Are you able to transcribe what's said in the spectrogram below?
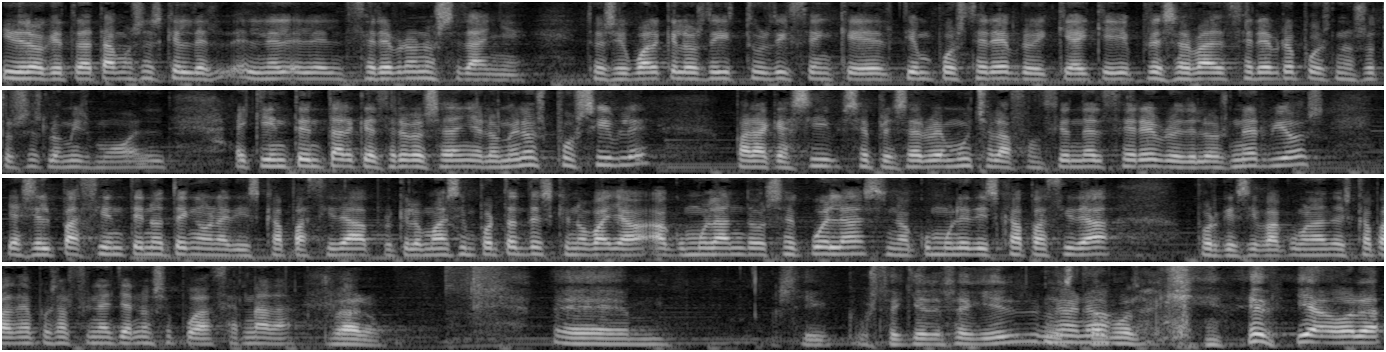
y de lo que tratamos es que el, cerebro no se dañe. Entonces, igual que los de ictus dicen que el tiempo es cerebro y que hay que preservar el cerebro, pues nosotros es lo mismo. Hay que intentar que el cerebro se dañe lo menos posible para que así se preserve mucho la función del cerebro y de los nervios y así el paciente no tenga una discapacidad, porque lo más importante es que no vaya acumulando secuelas, sino acumule discapacidad, porque si va acumulando discapacidad, pues al final ya no se puede hacer nada. Claro. Eh, si usted quiere seguir, No, no. estamos aquí media hora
